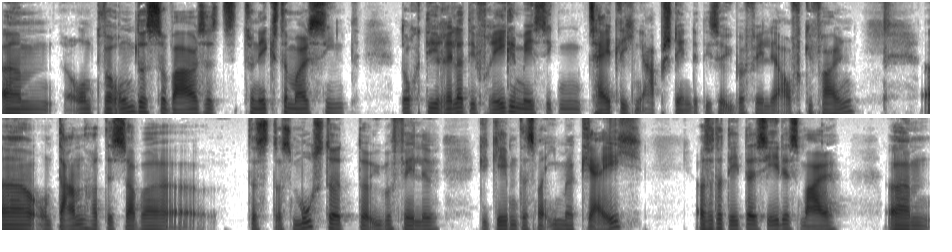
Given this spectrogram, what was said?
ähm, und warum das so war, also zunächst einmal sind doch die relativ regelmäßigen zeitlichen Abstände dieser Überfälle aufgefallen. Äh, und dann hat es aber äh, das, das Muster der Überfälle gegeben, das war immer gleich. Also der Täter ist jedes Mal ähm,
